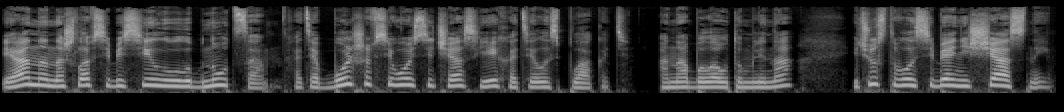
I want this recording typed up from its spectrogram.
и Анна нашла в себе силы улыбнуться, хотя больше всего сейчас ей хотелось плакать. Она была утомлена и чувствовала себя несчастной.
